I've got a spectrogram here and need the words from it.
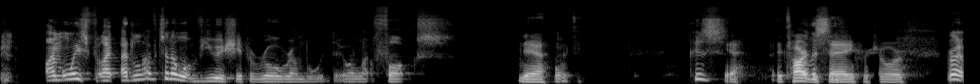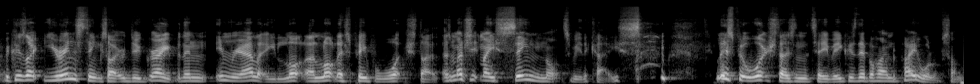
I'm always like I'd love to know what viewership a Royal Rumble would do on like Fox Yeah, because Yeah. it's hard to say for sure. Right, because like your instincts like would do great, but then in reality, lot a lot less people watch that. As much as it may seem not to be the case, less people watch those on the TV because they're behind a paywall of some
